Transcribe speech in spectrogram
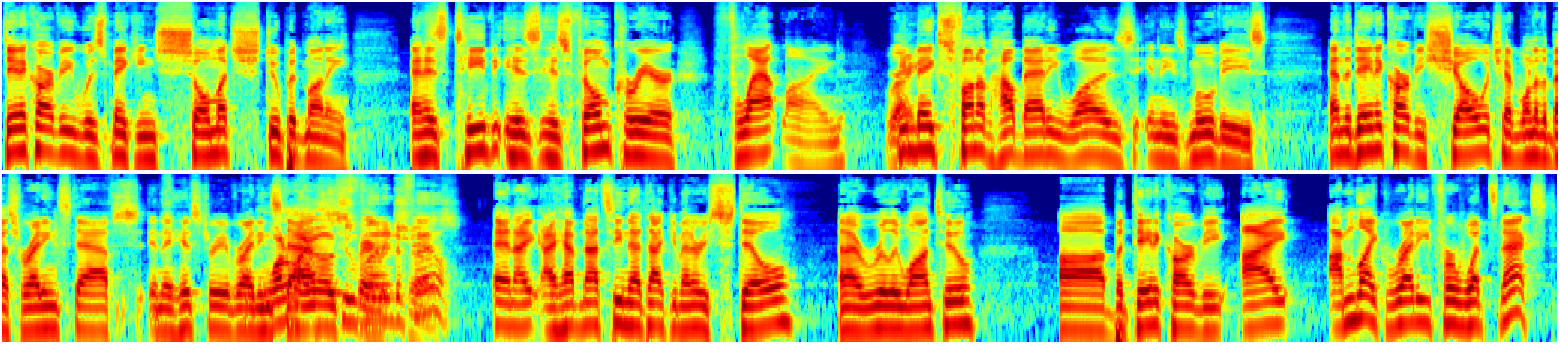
Dana Carvey was making so much stupid money, and his TV, his his film career flatlined. He makes fun of how bad he was in these movies, and the Dana Carvey show, which had one of the best writing staffs in the history of writing one of my staffs. most Too funny favorite to shows fail. and I, I have not seen that documentary still, and I really want to. Uh, but Dana Carvey, I I'm like ready for what's next.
